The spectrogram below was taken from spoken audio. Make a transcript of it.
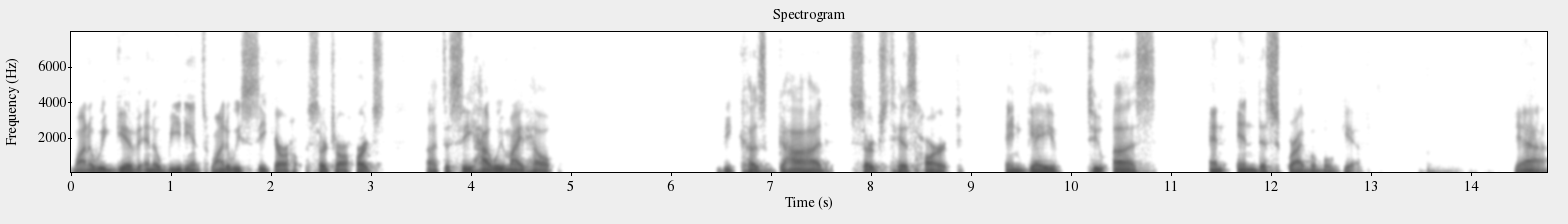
Why do we give in obedience? Why do we seek our search our hearts uh, to see how we might help? Because God searched his heart and gave to us an indescribable gift. Yeah.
